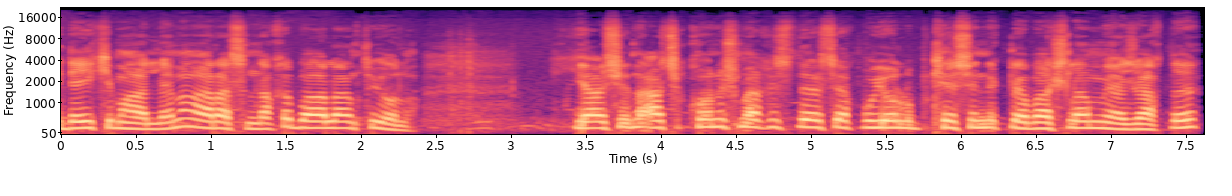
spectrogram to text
Bir de iki mahallemin arasındaki bağlantı yolu. Ya şimdi açık konuşmak istersek bu yol kesinlikle başlanmayacaktı.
